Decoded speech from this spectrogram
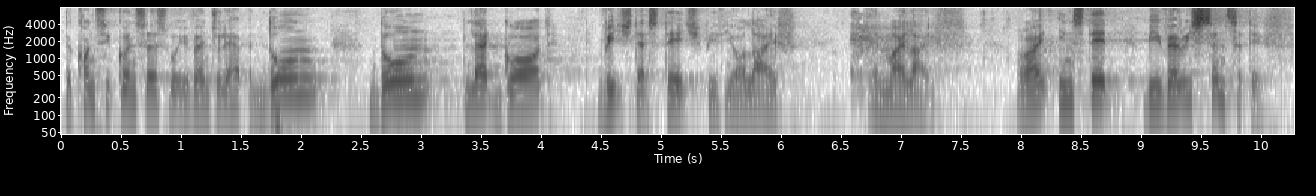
The consequences will eventually happen. Don't, don't let God reach that stage with your life and my life. All right? Instead, be very sensitive,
